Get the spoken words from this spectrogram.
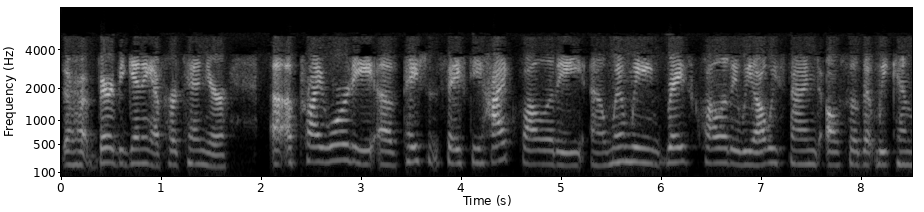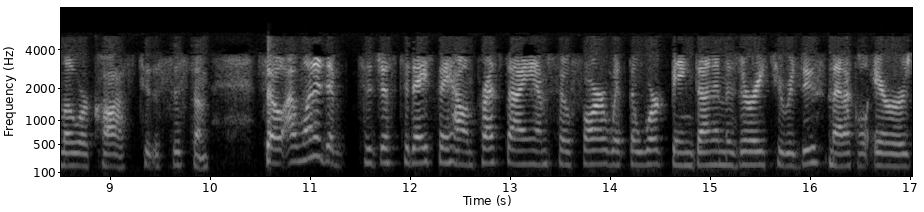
the very beginning of her tenure. A priority of patient safety, high quality. When we raise quality, we always find also that we can lower costs to the system. So I wanted to, to just today say how impressed I am so far with the work being done in Missouri to reduce medical errors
